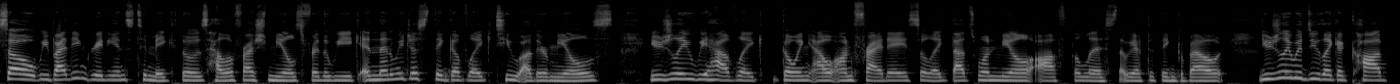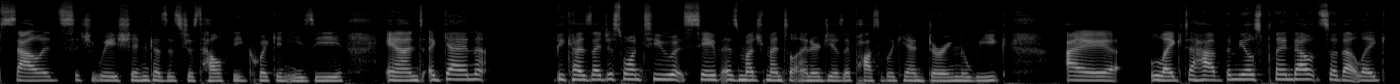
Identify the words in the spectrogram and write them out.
so we buy the ingredients to make those HelloFresh meals for the week, and then we just think of like two other meals. Usually we have like going out on Friday, so like that's one meal off the list that we have to think about. Usually we do like a Cobb salad situation because it's just healthy, quick, and easy. And again, because I just want to save as much mental energy as I possibly can during the week, I like to have the meals planned out so that like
